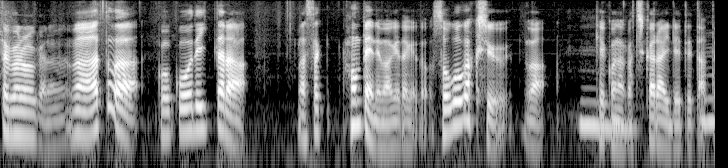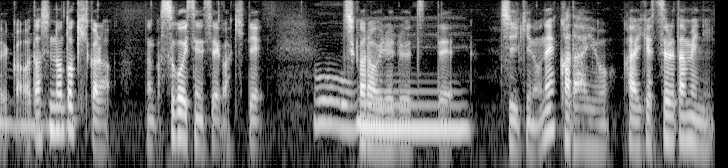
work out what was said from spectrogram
ところかな、まあ、あとは高校で言ったら、まあ、さ本編でも挙げたけど総合学習は結構なんか力入れてたというか、うん。私の時からなんかすごい先生が来て力を入れるっつって地域のね課題を解決するために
